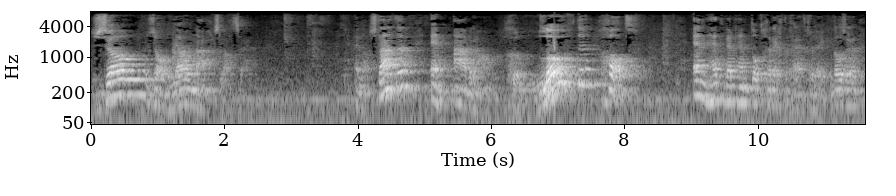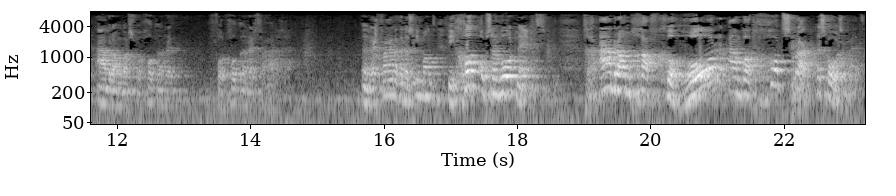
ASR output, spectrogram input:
zo zal jouw nageslacht zijn. En dan staat er, en Abraham geloofde God. En het werd hem tot gerechtigheid gerekend. Dat zeggen, Abraham was voor God een, voor God een rechtvaardige. Een rechtvaardige, dat is iemand die God op zijn woord neemt. Abraham gaf gehoor aan wat God sprak. Dat is gehoorzaamheid.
